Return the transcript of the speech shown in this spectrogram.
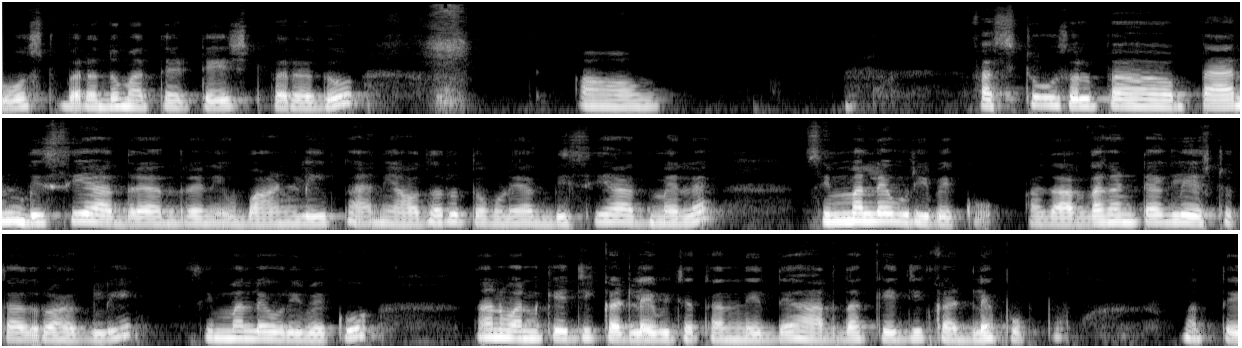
ರೋಸ್ಟ್ ಬರೋದು ಮತ್ತು ಟೇಸ್ಟ್ ಬರೋದು. ಫಸ್ಟು ಸ್ವಲ್ಪ ಪ್ಯಾನ್ ಬಿಸಿ ಆದರೆ ಅಂದರೆ ನೀವು ಬಾಣಲಿ ಪ್ಯಾನ್ ಯಾವುದಾದ್ರು ತೊಗೊಳ್ಳಿ, ಅದು ಬಿಸಿ ಆದಮೇಲೆ ಸಿಮ್ಮಲ್ಲೇ ಉರಿಬೇಕು ಅದು ಅರ್ಧ ಗಂಟೆ ಆಗಲಿ ಎಷ್ಟೊತ್ತಾದರೂ ಆಗಲಿ ಸಿಮ್ಮಲ್ಲೇ ಉರಿಬೇಕು ನಾನು ಒಂದು ಕೆ ಜಿ ಕಡಲೆ ಬೀಜ ತಂದಿದ್ದೆ, ಅರ್ಧ ಕೆ ಜಿ ಕಡಲೆ ಪಪ್ಪು ಮತ್ತು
